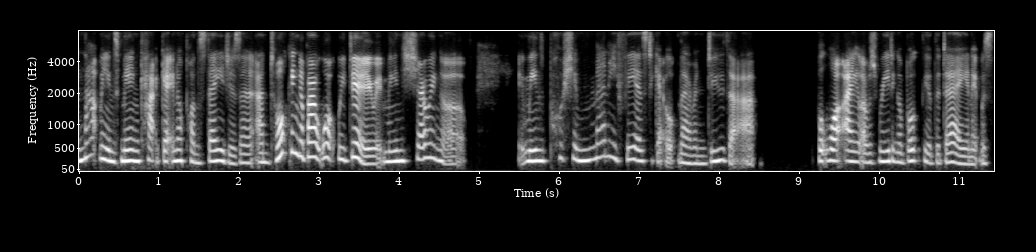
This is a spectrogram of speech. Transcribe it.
And that means me and Cat getting up on stages and, and talking about what we do. It means showing up. It means pushing many fears to get up there and do that. But what I, I was reading a book the other day and it was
